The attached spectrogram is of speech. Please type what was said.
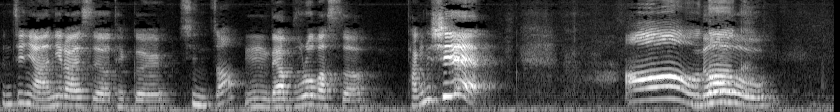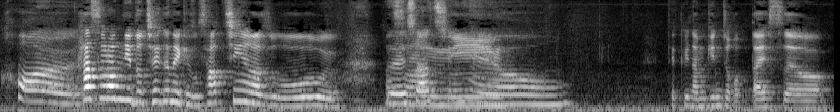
현진이 아니라 했어요 댓글. 진짜? 응 내가 물어봤어. 당신 아, 나 no. 헐. 하슬 언니도 최근에 계속 사칭해가지고 왜 하슬 언니 사칭해요? 댓글 남긴 적 없다 했어요.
